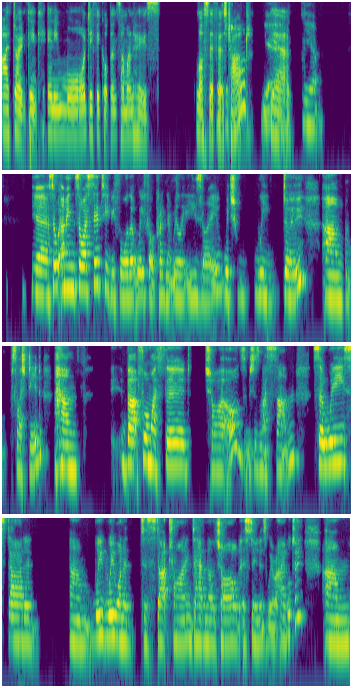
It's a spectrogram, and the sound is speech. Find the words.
I don't think any more difficult than someone who's lost their first child. Yeah. Yeah. Yeah. Yeah. So, I mean, so I said to you before that we felt pregnant really easily, which we do, um, slash did. Um, but for my third child, which is my son. So we started. Um, we we wanted to start trying to have another child as soon as we were able to. Um,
